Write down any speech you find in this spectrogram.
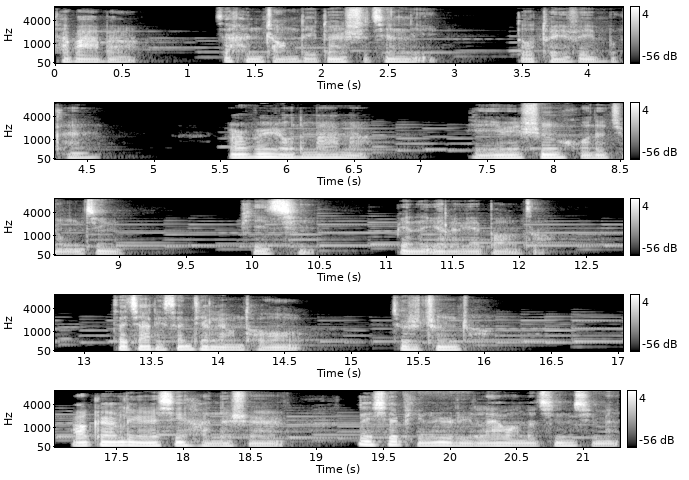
他爸爸在很长的一段时间里都颓废不堪。而温柔的妈妈，也因为生活的窘境，脾气变得越来越暴躁，在家里三天两头就是争吵。而更令人心寒的是，那些平日里来往的亲戚们，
